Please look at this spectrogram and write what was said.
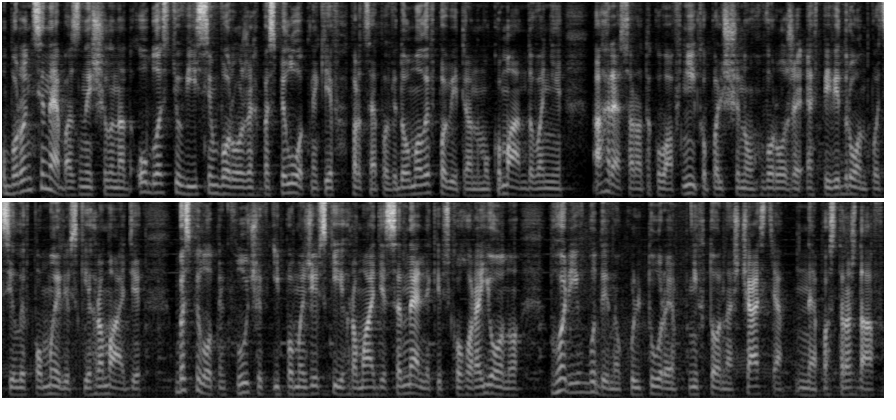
Оборонці неба знищили над областю вісім ворожих безпілотників. Про це повідомили в повітряному командуванні. Агресор атакував Нікопольщину. Ворожий FPV-дрон поцілив по Мирівській громаді. Безпілотник влучив і по Межівській громаді Синельниківського району. Горів будинок культури. Ніхто, на щастя, не постраждав.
